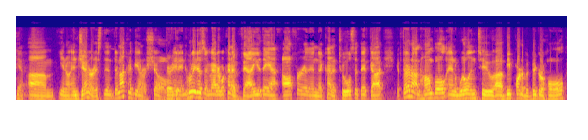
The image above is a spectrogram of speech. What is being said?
yeah. um, you know, and generous, then they're not going to be on our show. Very and it really doesn't matter what kind of value they offer and the kind of tools that they've got. If they're not humble and willing to uh, be part of a bigger whole,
